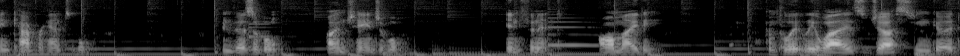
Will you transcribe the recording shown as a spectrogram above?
incomprehensible, invisible, unchangeable, infinite, almighty, completely wise, just, and good,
